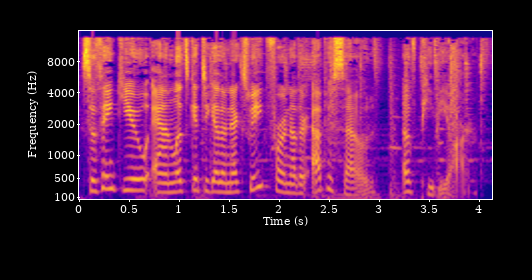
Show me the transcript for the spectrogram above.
So thank you, and let's get together next week for another episode of PBR.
